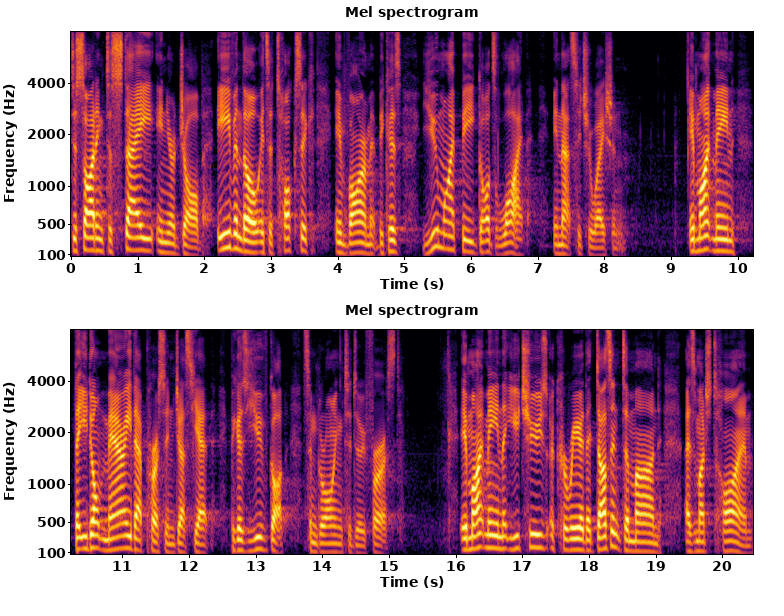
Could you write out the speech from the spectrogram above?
deciding to stay in your job, even though it's a toxic environment, because you might be God's light in that situation. It might mean that you don't marry that person just yet, because you've got some growing to do first. It might mean that you choose a career that doesn't demand as much time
